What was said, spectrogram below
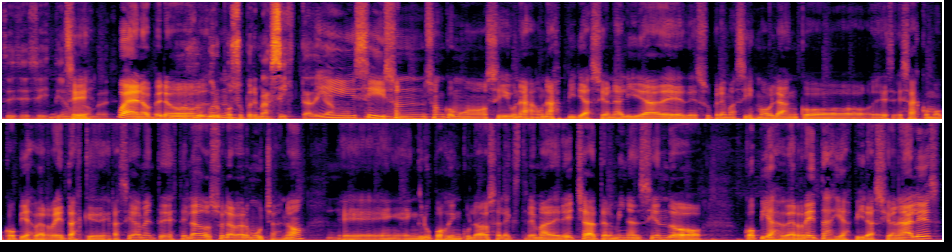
sí, sí, sí, tiene un nombre. Bueno, pero. Un, grupo supremacista, digamos. Y sí, son, son como, sí, una, una aspiracionalidad de, supremacismo blanco, esas como copias berretas que desgraciadamente de este lado suele haber muchas, ¿no? Eh, en, grupos vinculados a la extrema derecha terminan siendo copias berretas y aspiracionales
